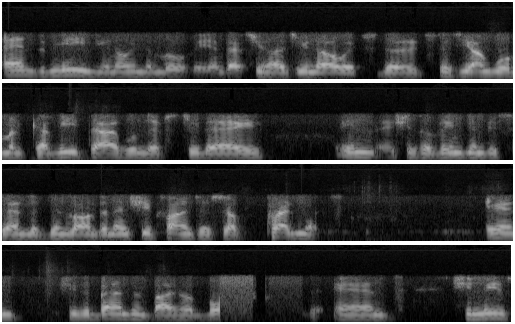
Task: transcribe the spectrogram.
and me, you know, in the movie, and that's you know, as you know, it's the it's this young woman Kavita who lives today in she's of Indian descent, lives in London, and she finds herself pregnant, and she's abandoned by her boy, and she leaves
